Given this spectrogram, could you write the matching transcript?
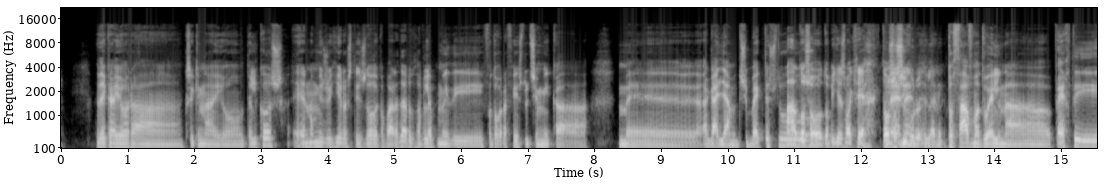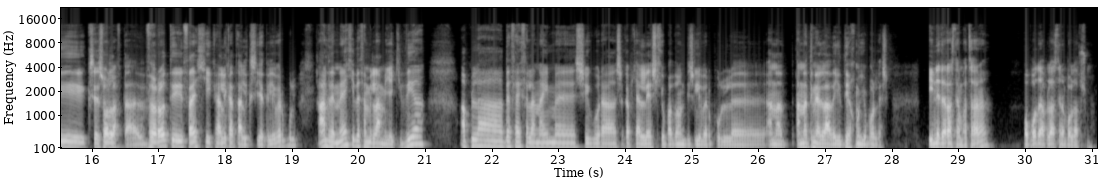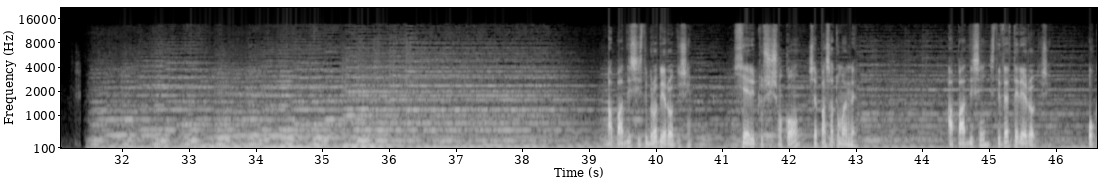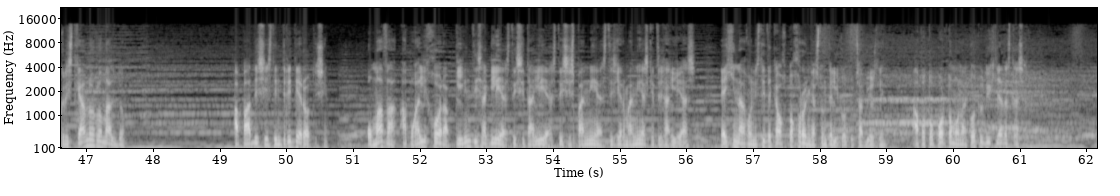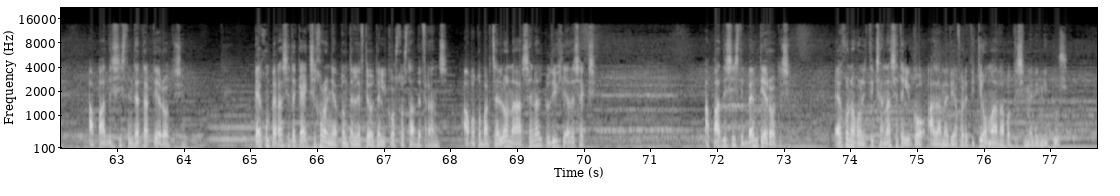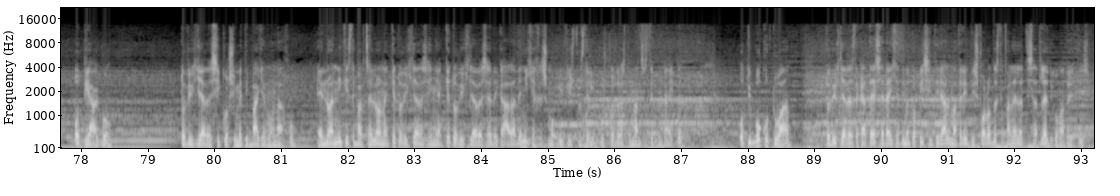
10 η ώρα ξεκινάει ο τελικός. Ε, νομίζω γύρω στις 12 παρατέταρτο θα βλέπουμε ήδη φωτογραφίες του Τσιμίκα με αγκαλιά με τους συμπαίκτες του. Α, τόσο το πήγες μακριά. Τόσο Ναι, ναι, σίγουρο ναι, ναι. δηλαδή. Το θαύμα του Έλληνα παίχτη, ξέρεις όλα αυτά. Θεωρώ ότι θα έχει καλή κατάληξη για τη Λίβερπουλ. Αν δεν έχει, δεν θα μιλάμε για κηδεία. Απλά δεν θα ήθελα να είμαι σίγουρα σε κάποια λέσχη οπαδών της Λίβερπουλ ε, ανά, ανά την Ελλάδα, γιατί έχουμε και πολλές. Είναι τεράστια ματσάρα, οπότε απλά στην απολαύσουμε. Απάντηση στην πρώτη ερώτηση. Χέρι του Σισοκό σε πάσα του Μανέ. Απάντηση στη δεύτερη ερώτηση. Ο Κριστιανό Ρονάλντο. Απάντηση στην τρίτη ερώτηση. Ομάδα από άλλη χώρα πλην της Αγγλίας, της Ιταλίας, της Ισπανίας, της Γερμανίας και της Γαλλίας έχει να αγωνιστεί 18 χρόνια στον τελικό του Champions League, από το Πόρτο Μονακό του 2004. Απάντηση στην τέταρτη ερώτηση. Έχουν περάσει 16 χρόνια από τον τελευταίο τελικό στο Stade de France, από τον Barcelona Arsenal του 2006. Απάντηση στην πέμπτη ερώτηση. Έχουν αγωνιστεί ξανά σε τελικό, αλλά με διαφορετική ομάδα από τη σημερινή τους, ο Τιάγκο, το 2020 με την Bayern Μονάχου, ενώ ανήκε στην Barcelona και το 2009 και το 2011, αλλά δεν είχε χρησιμοποιηθεί στους τελικούς κόντρα στη Manchester United. Ο Τιμπό Κουρτουά, το 2014 είχε αντιμετωπίσει τη Real Madrid φορώντας τη φανέλα της Ατλέτικο Μαδρίτης.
